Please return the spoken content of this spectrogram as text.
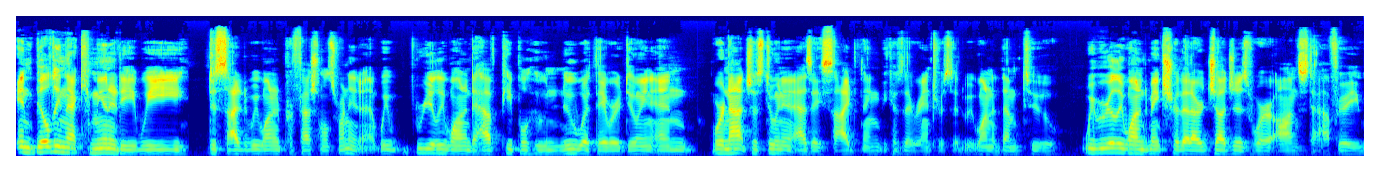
In building that community, we decided we wanted professionals running it. We really wanted to have people who knew what they were doing and were not just doing it as a side thing because they were interested. We wanted them to we really wanted to make sure that our judges were on staff. We,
